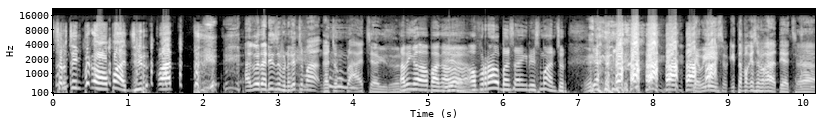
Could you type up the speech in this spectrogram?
Searching pick apa anjir? What? Aku tadi sebenarnya cuma nggak cumplak aja gitu. Tapi nggak apa Iya. apa. Overall bahasa Inggrismu hancur. Ya, ya wis, kita pakai suara hati aja.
